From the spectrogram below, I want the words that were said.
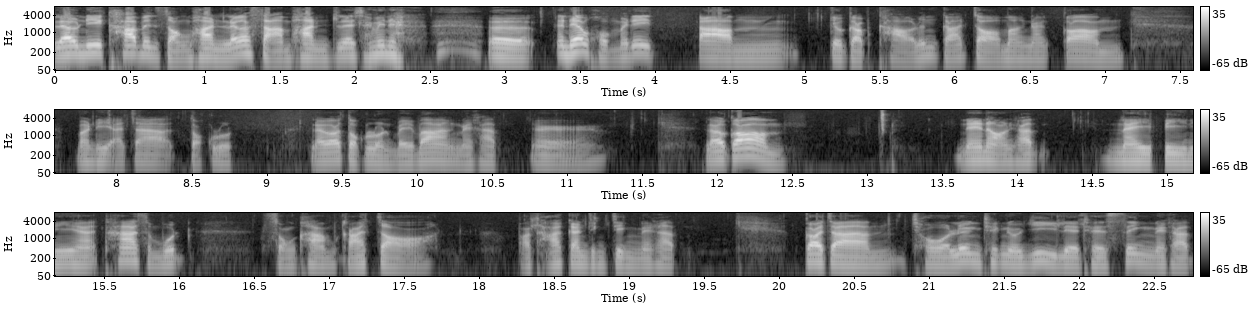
แล้วนี่ค่าเป็นสองพันแล้วก็สามพันเลยใช่ไหมเนี่ยเอออันนี้ผมไม่ได้ตามเกี่ยวกับข่าวเรื่องการ์ดจอมากนะก็ บางทีอาจจะตกหลุด แล้วก็ตกหล่นไปบ้างนะครับ เออ แล้วก็แน่นอนครับ ในปีนี้ฮะ ถ้าสมมุติสงครามการ์ดจอปะทะกันจริง ๆ นะครับ ก็จะโชว์เรื่องเทคโนโลยี Ray Tracing นะครับ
